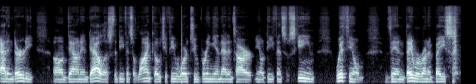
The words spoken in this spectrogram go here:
Aden Durde um, down in Dallas, the defensive line coach, if he were to bring in that entire you know defensive scheme with him, then they were running base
